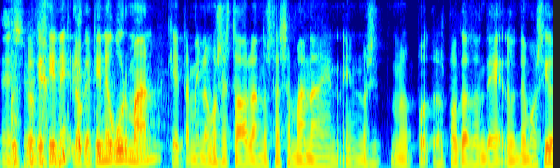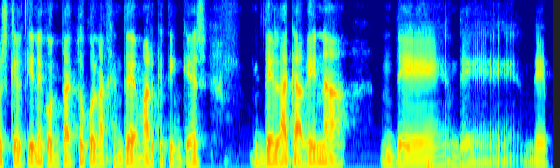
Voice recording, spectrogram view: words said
Eso Lo, que tiene, lo que tiene Gurman, que también lo hemos estado hablando esta semana en, en los, los podcasts donde, donde hemos ido, es que él tiene contacto con la gente de marketing, que es de la cadena de, de- de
